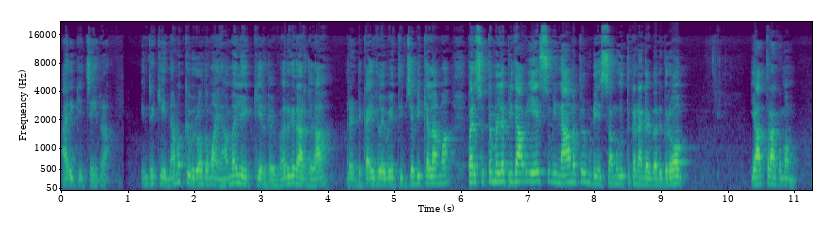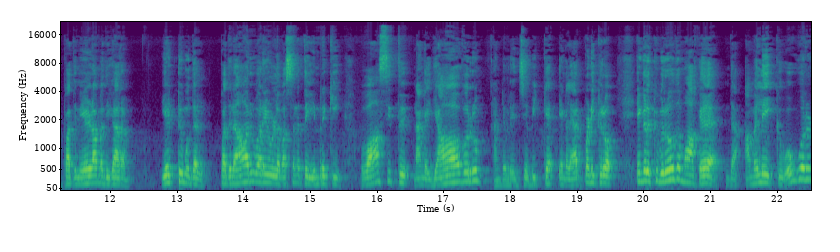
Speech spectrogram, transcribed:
அறிக்கை செய்கிறான் இன்றைக்கு நமக்கு விரோதமாய் அமலேக்கியர்கள் வருகிறார்களா? ரெண்டு கைகளை வைத்து ஜெபிக்கலாமா? பரிசுத்தமுள்ள பிதாவை இயேசுவின் நாமத்தில் உடைய சமூகத்துக்கு நாங்கள் வருகிறோம். யாத்ராகமம் பதினேழாம் அதிகாரம் எட்டு முதல் பதினாறு வரை உள்ள வசனத்தை இன்றைக்கு வாசித்து நாங்கள் யாவரும் ஆண்டவரை ஜெபிக்க எங்களை அர்ப்பணிக்கிறோம். எங்களுக்கு விரோதமாக இந்த அமலேக்கு ஒவ்வொரு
